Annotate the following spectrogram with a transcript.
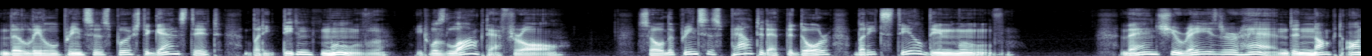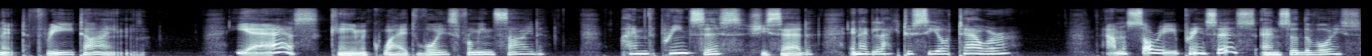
The little princess pushed against it, but it didn't move. It was locked after all. So the princess pouted at the door, but it still didn't move. Then she raised her hand and knocked on it three times. Yes, came a quiet voice from inside. I'm the princess, she said, and I'd like to see your tower. I'm sorry, princess, answered the voice,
